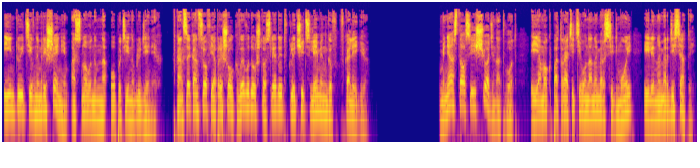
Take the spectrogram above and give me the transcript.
и интуитивным решениям, основанным на опыте и наблюдениях. В конце концов, я пришел к выводу, что следует включить леммингов в коллегию. У меня остался еще один отвод, и я мог потратить его на номер седьмой или номер десятый,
